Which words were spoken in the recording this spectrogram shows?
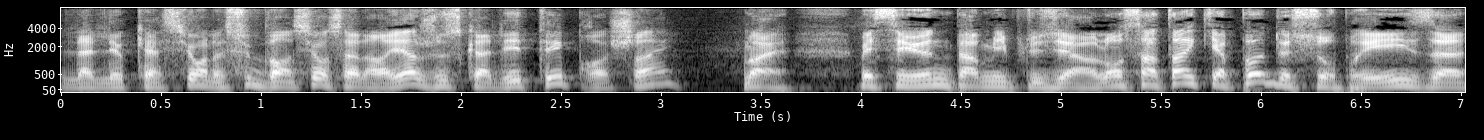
l'allocation, la subvention salariale jusqu'à l'été prochain. Ouais, mais c'est une parmi plusieurs. On s'entend qu'il n'y a pas de surprise. Euh,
